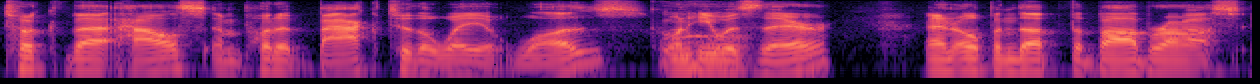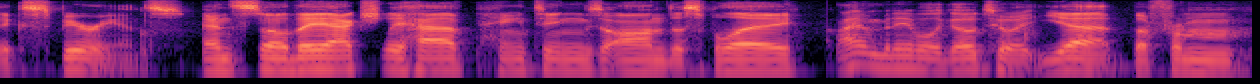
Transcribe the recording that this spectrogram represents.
took that house and put it back to the way it was when he was there and opened up the Bob Ross experience. And so they actually have paintings on display. I haven't been able to go to it yet, but from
